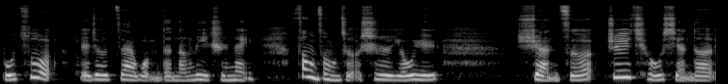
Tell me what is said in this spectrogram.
不做也就在我们的能力之内。放纵者是由于选择追求显得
